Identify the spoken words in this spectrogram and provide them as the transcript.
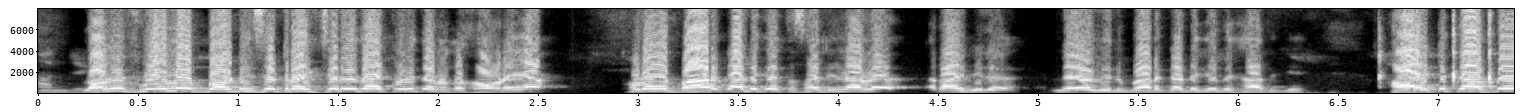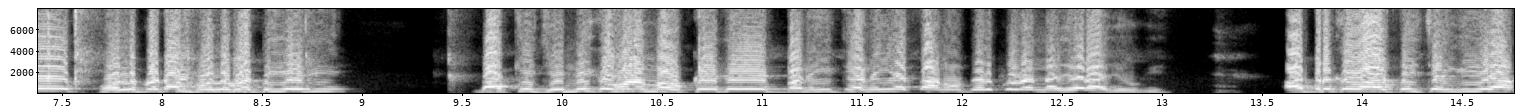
ਹਾਂਜੀ। ਲਓ ਵੀ ਫੁੱਲ ਬਾਡੀ ਸਟਰਕਚਰ ਇਹਦਾ ਇੱਕ ਵਾਰੀ ਤੁਹਾਨੂੰ ਦਿਖਾਉਣੇ ਆ। ਥੋੜਾ ਜਿਹਾ ਬਾਹਰ ਕੱਢ ਕੇ ਤਸੱਲੀ ਨਾਲ ਰਾਜਵੀਰ ਲਿਓ ਵੀਰ ਬਾਹਰ ਕੱਢ ਕੇ ਦਿਖਾ ਦਈਏ। ਹਾਈਟ ਕੱਦ ਫੁੱਲ ਬਟਾ ਫੁੱਲ ਵੱਡੀ ਹੈ ਜੀ। ਬਾਕੀ ਜਿੰਨੀ ਕੁ ਹੁਣ ਮੌਕੇ ਤੇ ਬਣੀ ਥਣੀ ਆ, ਤੁਹਾਨੂੰ ਬਿਲਕੁਲ ਨਜ਼ਰ ਆ ਜਾਊਗੀ। ਆਰਡਰ ਕੁਆਲਿਟੀ ਚੰਗੀ ਆ,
